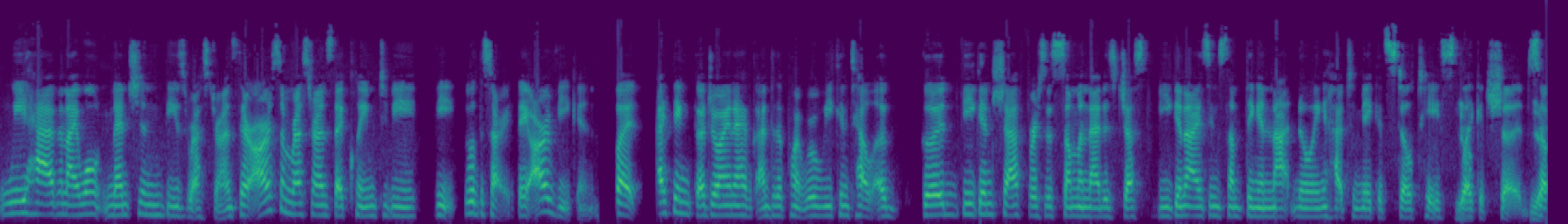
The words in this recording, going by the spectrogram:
we have, and I won't mention these restaurants. There are some restaurants that claim to be, ve- well, sorry, they are vegan, but I think uh, Joy and I have gotten to the point where we can tell a good vegan chef versus someone that is just veganizing something and not knowing how to make it still taste Yeah. like it should. Yeah. So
